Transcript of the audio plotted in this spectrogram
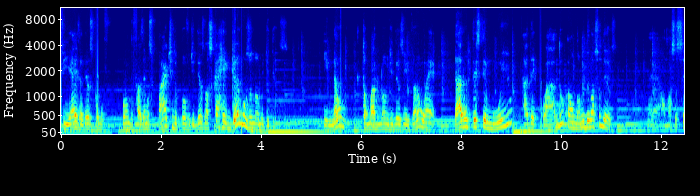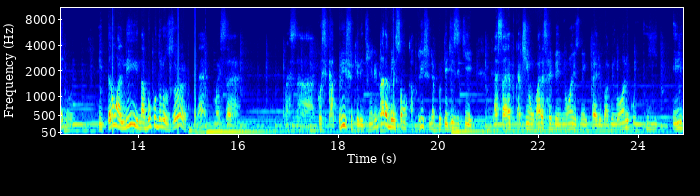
fiéis a Deus como quando fazemos parte do povo de Deus, nós carregamos o nome de Deus. E não tomar o nome de Deus em vão é dar um testemunho adequado ao nome do nosso Deus, né, ao nosso Senhor. Então ali Nabucodonosor, né, com essa com essa com esse capricho que ele tinha, ele não era bem só um capricho, né, porque dizem que nessa época tinham várias rebeliões no Império Babilônico e ele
